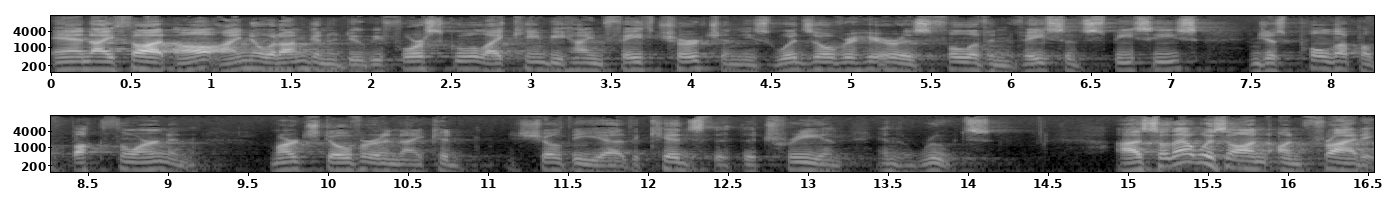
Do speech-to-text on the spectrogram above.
And I thought, oh, I know what I'm going to do. Before school, I came behind Faith Church, and these woods over here is full of invasive species, and just pulled up a buckthorn and marched over, and I could show the, uh, the kids the, the tree and, and the roots. Uh, so that was on, on Friday,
